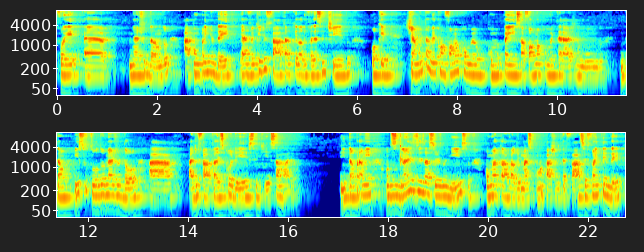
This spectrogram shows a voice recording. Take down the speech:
foi é, me ajudando a compreender e a ver que de fato aquilo ali fazia sentido, porque tinha muito a ver com a forma como eu, como eu penso, a forma como eu interajo no mundo então, isso tudo me ajudou a, a de fato, a escolher seguir essa área. Então, para mim, um dos grandes desafios no início, como eu estava ali mais com a parte de interface, foi entender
